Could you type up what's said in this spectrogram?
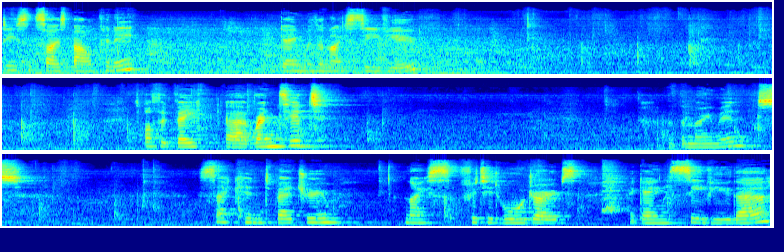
Decent sized balcony, again with a nice sea view. It's offered uh, rented at the moment. Second bedroom, nice fitted wardrobes. Again, sea view there.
